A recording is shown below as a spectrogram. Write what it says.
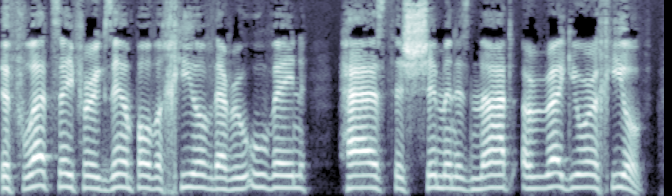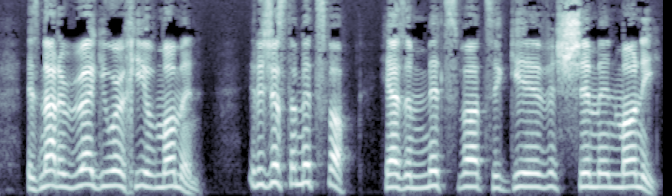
if, let's say, for example, the chiyuv that Reuven has to Shimon is not a regular chiyuv, is not a regular chiyuv mammon. It is just a mitzvah. He has a mitzvah to give Shimon money.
